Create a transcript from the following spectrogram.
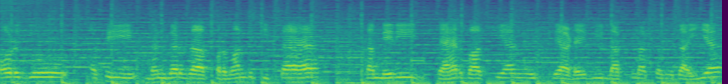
ਔਰ ਜੋ ਅਸੀਂ ਲੰਗਰ ਦਾ ਪ੍ਰਬੰਧ ਕੀਤਾ ਹੈ, ਤਾਂ ਮੇਰੀ ਸ਼ਹਿਰ ਵਾਸੀਆਂ ਨੂੰ ਇਸ ਦਿਹਾੜੇ ਦੀ ਲੱਖ ਲੱਖ ਵਧਾਈ ਹੈ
